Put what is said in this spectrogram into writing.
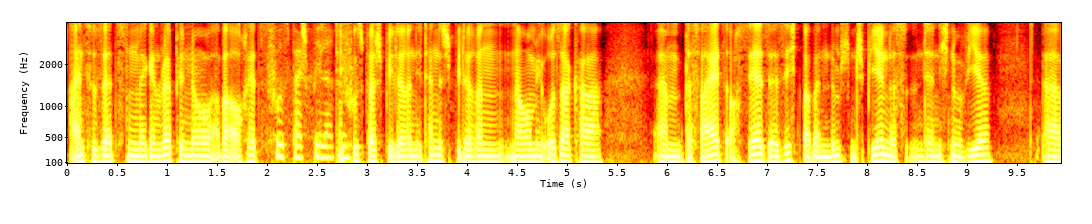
einzusetzen. Megan Rapinoe, aber auch jetzt Fußballspielerin. die Fußballspielerin, die Tennisspielerin Naomi Osaka. Ähm, das war jetzt auch sehr, sehr sichtbar bei den Olympischen Spielen. Das sind ja nicht nur wir äh,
